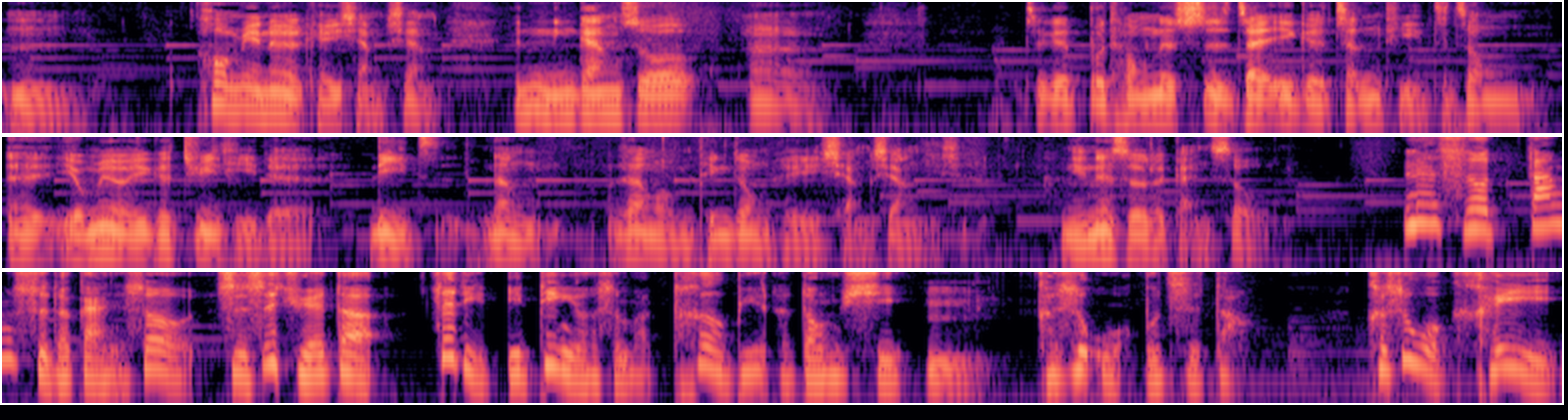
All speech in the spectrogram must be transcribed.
嗯，后面那个可以想象。您刚刚说，呃，这个不同的事在一个整体之中，呃，有没有一个具体的例子，让让我们听众可以想象一下你那时候的感受？那时候当时的感受，只是觉得这里一定有什么特别的东西，嗯可是我不知道。可是我可以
